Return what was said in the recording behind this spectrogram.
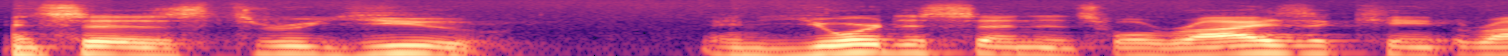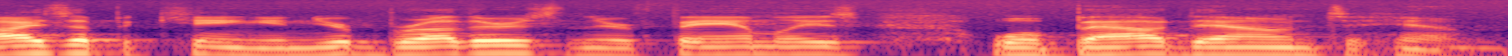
and says, Through you and your descendants will rise, a king, rise up a king, and your brothers and their families will bow down to him.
